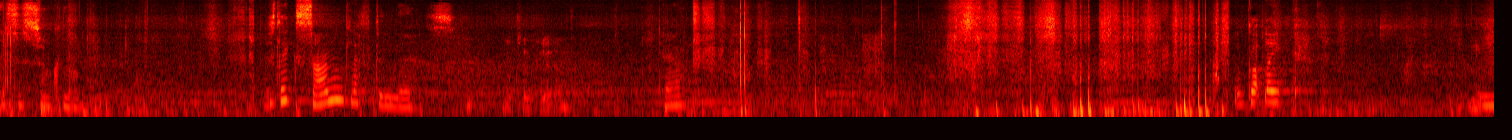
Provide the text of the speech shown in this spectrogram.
This is so cool. There's like sand left in this. Looks like glitter. Yeah. We've got like there's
